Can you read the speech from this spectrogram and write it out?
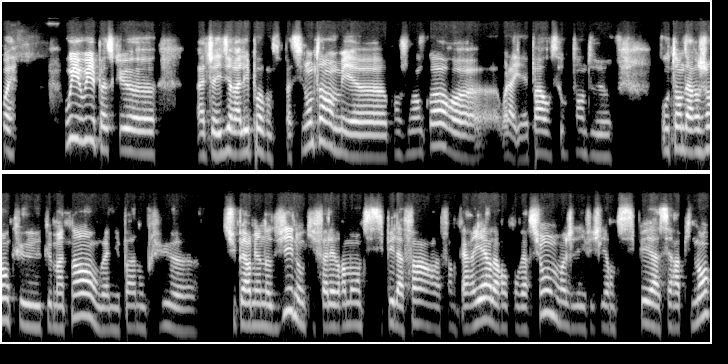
Ouais. Oui, oui, parce que euh, ah, j'allais dire à l'époque, c'est pas si longtemps, mais quand je jouais encore, voilà, il n'y avait pas autant de autant d'argent que, que maintenant. On gagnait pas non plus super bien notre vie. Donc, il fallait vraiment anticiper la fin, la fin de carrière, la reconversion. Moi, je l'ai, je l'ai anticipé assez rapidement.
